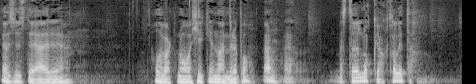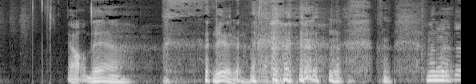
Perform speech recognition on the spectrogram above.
Jeg syns det er, hadde vært noe å kikke nærmere på. Ja, ja. Mest det lokkejakta litt, da. Ja, det, det gjør du. Men du,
